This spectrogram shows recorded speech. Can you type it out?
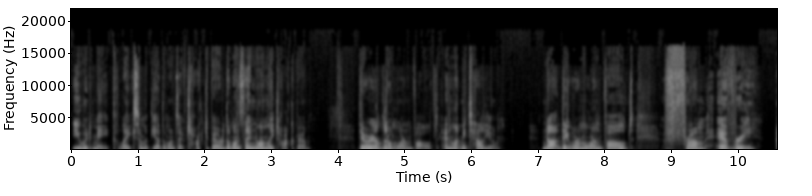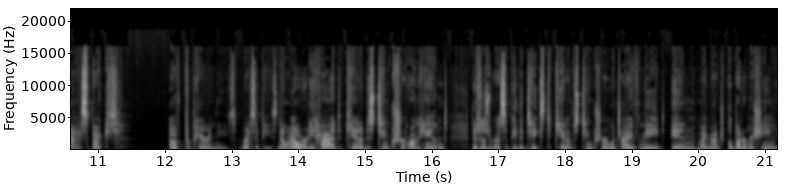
you would make, like some of the other ones I've talked about, or the ones I normally talk about. They were a little more involved. And let me tell you, not they were more involved from every aspect of preparing these recipes. Now, I already had cannabis tincture on hand. This was a recipe that takes cannabis tincture, which I've made in my magical butter machine.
